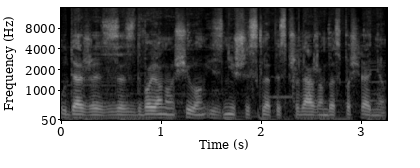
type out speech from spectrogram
uderzy ze zdwojoną siłą i zniszczy sklepy sprzedażą bezpośrednią.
